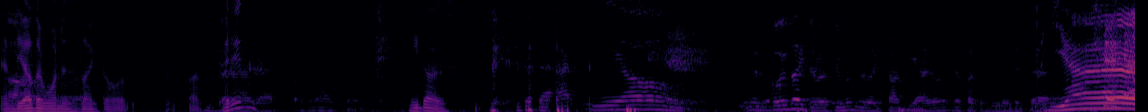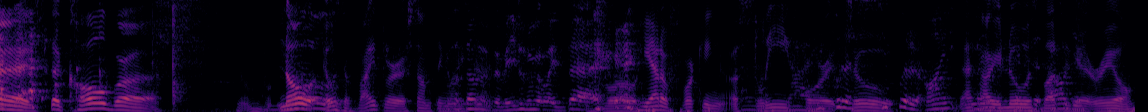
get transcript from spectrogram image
and the other one is Oh. like the a You pig. have that fucking accent. He does. You get that act- Yo. He was going back to wrestling. You remember like Santiago, the fucking dude that did the. Yes, the Cobra. No, it was the Viper or something It was like something, that. but he doesn't look like that. Bro, he had a fucking Oh a sleeve God, for he it put a s- He too. put it on. That's how you knew it was about to get just- real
